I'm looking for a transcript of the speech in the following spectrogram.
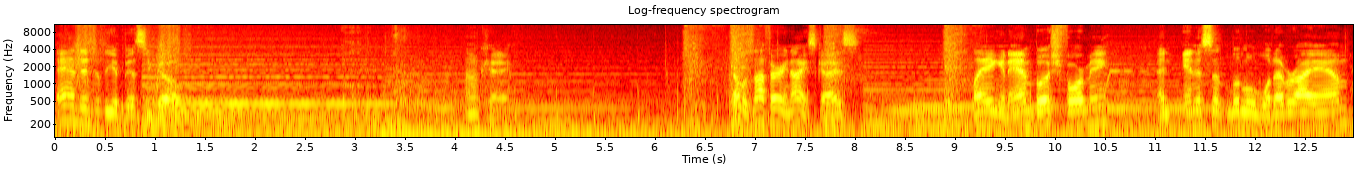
And into the abyss you go. Okay. That was not very nice, guys. Laying an ambush for me? An innocent little whatever I am?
